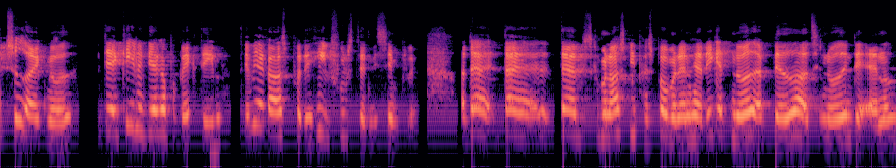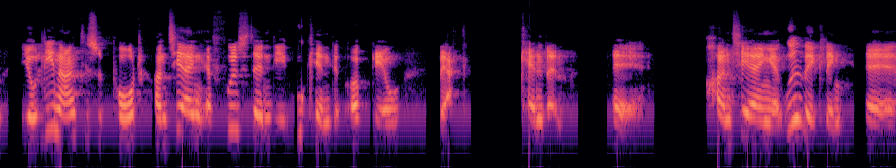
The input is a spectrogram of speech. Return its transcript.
betyder ikke noget. Det agile virker på begge dele. Det virker også på det helt fuldstændig simple. Og der, der, der skal man også lige passe på med den her. Det er ikke, at noget er bedre til noget end det andet. Jo, lige nøjagtigt support. Håndtering af fuldstændig ukendte opgaveværk. Kanban. Øh, håndtering af udvikling øh,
